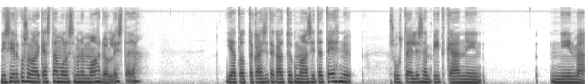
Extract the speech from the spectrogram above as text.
niin sirkus on oikeastaan mulle semmoinen mahdollistaja – ja totta kai sitä kautta, kun mä oon sitä tehnyt suhteellisen pitkään, niin, niin mä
